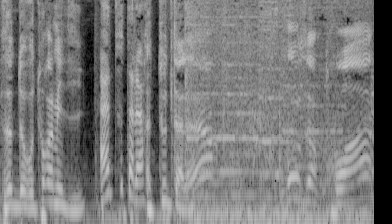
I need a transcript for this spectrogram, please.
Vous êtes de retour à midi. À tout à l'heure. À tout à l'heure. 11h03.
